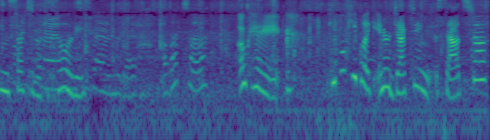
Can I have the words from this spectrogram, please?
taking steps to the facility. Alexa. Okay, people keep like interjecting sad stuff.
